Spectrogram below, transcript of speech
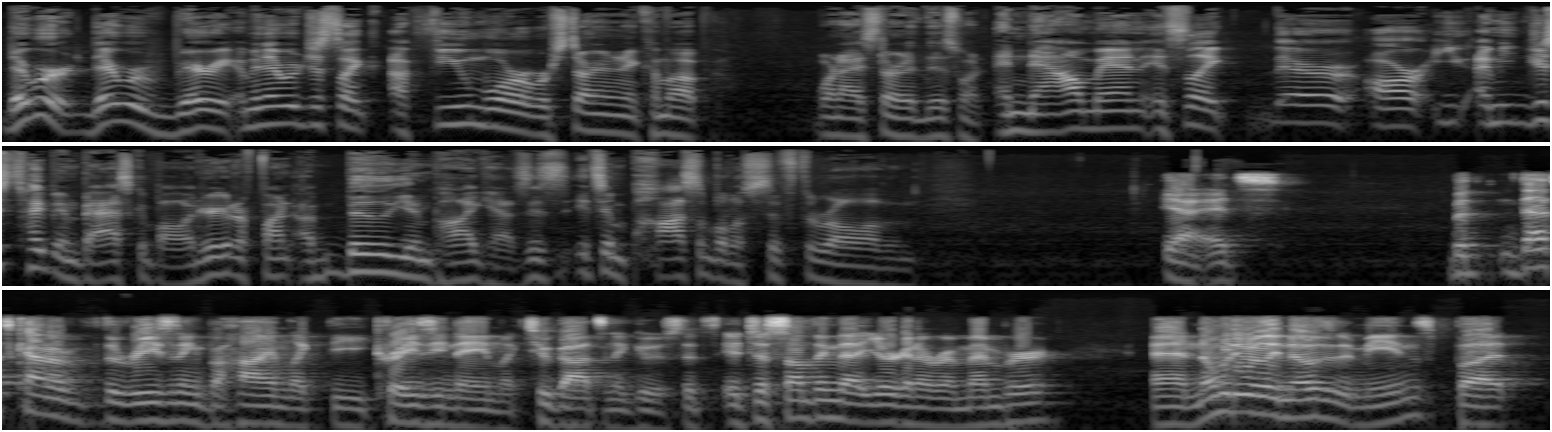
There were there were very, I mean, there were just like a few more were starting to come up when I started this one, and now, man, it's like there are. You, I mean, just type in basketball, and you're gonna find a billion podcasts. It's it's impossible to sift through all of them. Yeah, it's but that's kind of the reasoning behind like the crazy name, like two gods and a goose. It's it's just something that you're gonna remember, and nobody really knows what it means, but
